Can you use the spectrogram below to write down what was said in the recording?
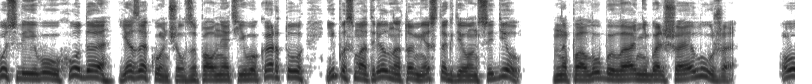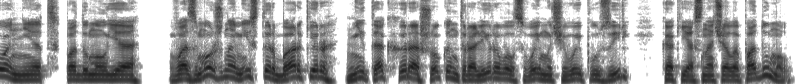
После его ухода я закончил заполнять его карту и посмотрел на то место, где он сидел. На полу была небольшая лужа. «О нет», – подумал я, – «возможно, мистер Баркер не так хорошо контролировал свой мочевой пузырь, как я сначала подумал.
